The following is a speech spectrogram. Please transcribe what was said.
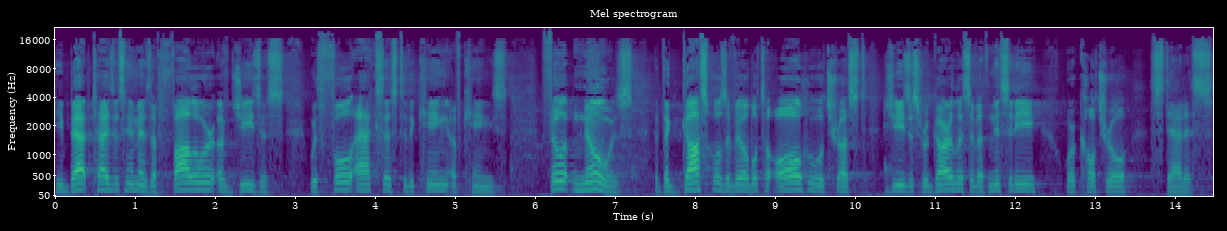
He baptizes him as a follower of Jesus with full access to the King of Kings. Philip knows that the gospel is available to all who will trust Jesus, regardless of ethnicity or cultural status.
